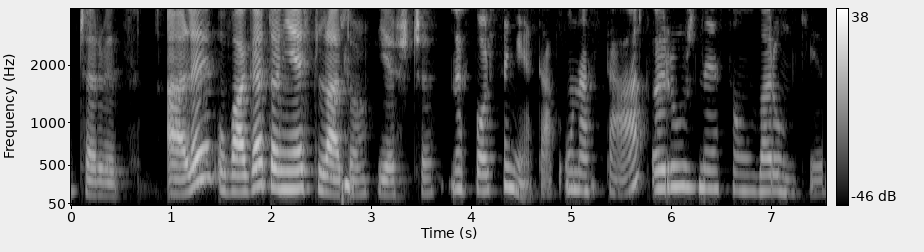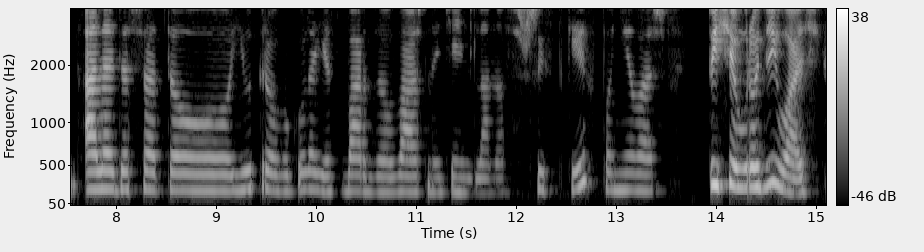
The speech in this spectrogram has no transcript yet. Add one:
czerwiec. Ale uwaga, to nie jest lato jeszcze. No w Polsce nie, tak. U nas tak. Różne są warunki. Ale też to jutro w ogóle jest bardzo ważny dzień dla nas wszystkich, ponieważ ty się urodziłaś.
